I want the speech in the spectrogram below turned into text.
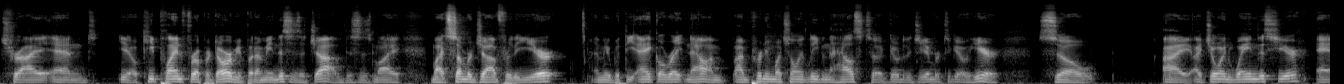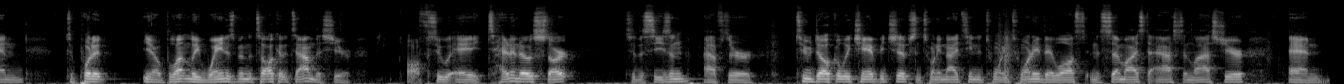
try and you know keep playing for Upper Darby. But I mean, this is a job. This is my my summer job for the year. I mean, with the ankle right now, I'm I'm pretty much only leaving the house to go to the gym or to go here. So I I joined Wayne this year, and to put it you know bluntly, Wayne has been the talk of the town this year. Off to a 10 and 0 start to the season after two Delco League championships in 2019 and 2020. They lost in the semis to Aston last year, and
